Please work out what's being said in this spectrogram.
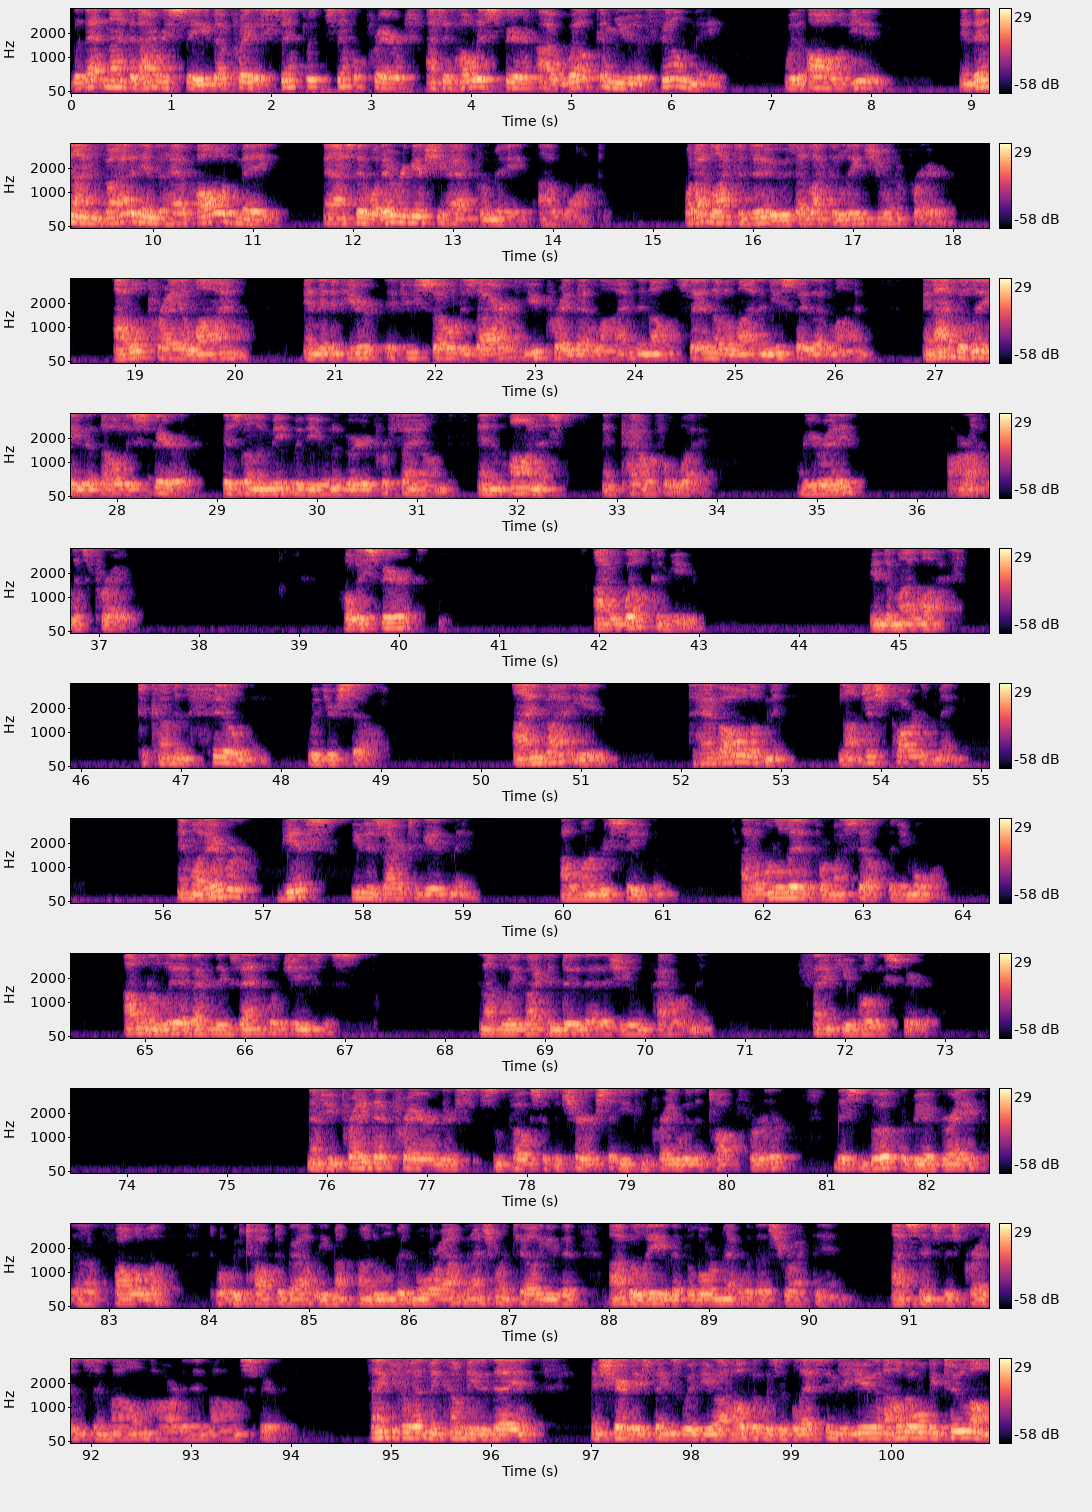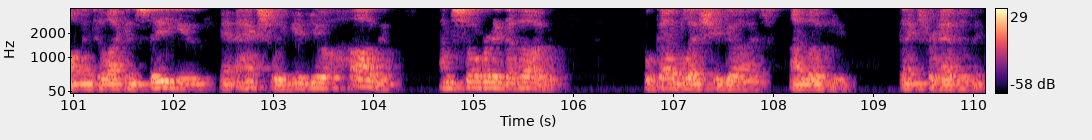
But that night that I received, I prayed a simple, simple prayer. I said, Holy Spirit, I welcome you to fill me with all of you. And then I invited him to have all of me and I said, whatever gifts you have for me, I want. What I'd like to do is I'd like to lead you in a prayer. I will pray a line, and then if you if you so desire, you pray that line, then I'll say another line, and you say that line. And I believe that the Holy Spirit is going to meet with you in a very profound and honest and powerful way. Are you ready? All right, let's pray. Holy Spirit, I welcome you into my life to come and fill me with yourself. I invite you to have all of me, not just part of me. And whatever gifts you desire to give me, I want to receive them. I don't want to live for myself anymore. I want to live after the example of Jesus. And I believe I can do that as you empower me. Thank you, Holy Spirit. Now, if you prayed that prayer, there's some folks at the church that you can pray with and talk further. This book would be a great uh, follow up what we've talked about. You might find a little bit more out, but I just want to tell you that I believe that the Lord met with us right then. I sensed His presence in my own heart and in my own spirit. Thank you for letting me come to you today and, and share these things with you. I hope it was a blessing to you, and I hope it won't be too long until I can see you and actually give you a hug I'm so ready to hug. Well, God bless you guys. I love you. Thanks for having me.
